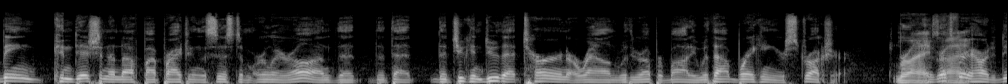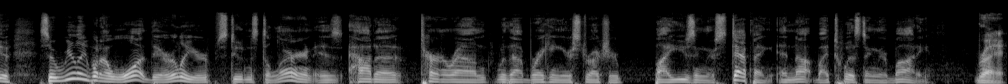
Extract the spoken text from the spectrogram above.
being conditioned enough by practicing the system earlier on that, that that that you can do that turn around with your upper body without breaking your structure. Right. because that's right. very hard to do. So really, what I want the earlier students to learn is how to turn around without breaking your structure by using their stepping and not by twisting their body. Right.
